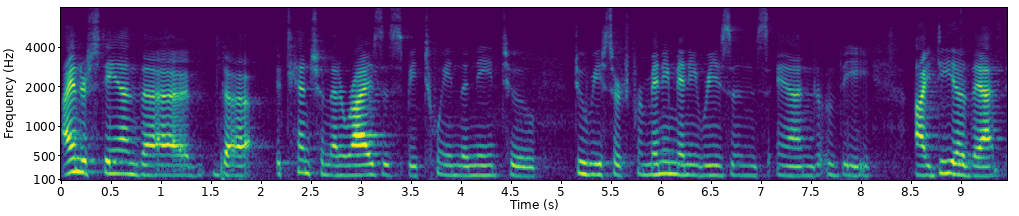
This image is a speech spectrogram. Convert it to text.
I understand the, the tension that arises between the need to do research for many, many reasons and the idea that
